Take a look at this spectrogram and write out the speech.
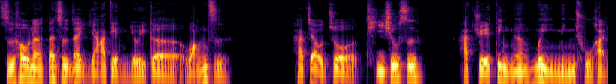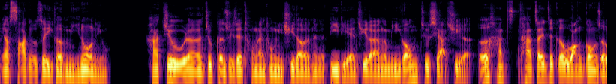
之后呢？但是在雅典有一个王子，他叫做提修斯，他决定呢为民除害，要杀掉这一个米诺牛。他就呢就跟随着童男童女去到了那个地点，去到那个迷宫就下去了。而他他在这个王宫时候，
